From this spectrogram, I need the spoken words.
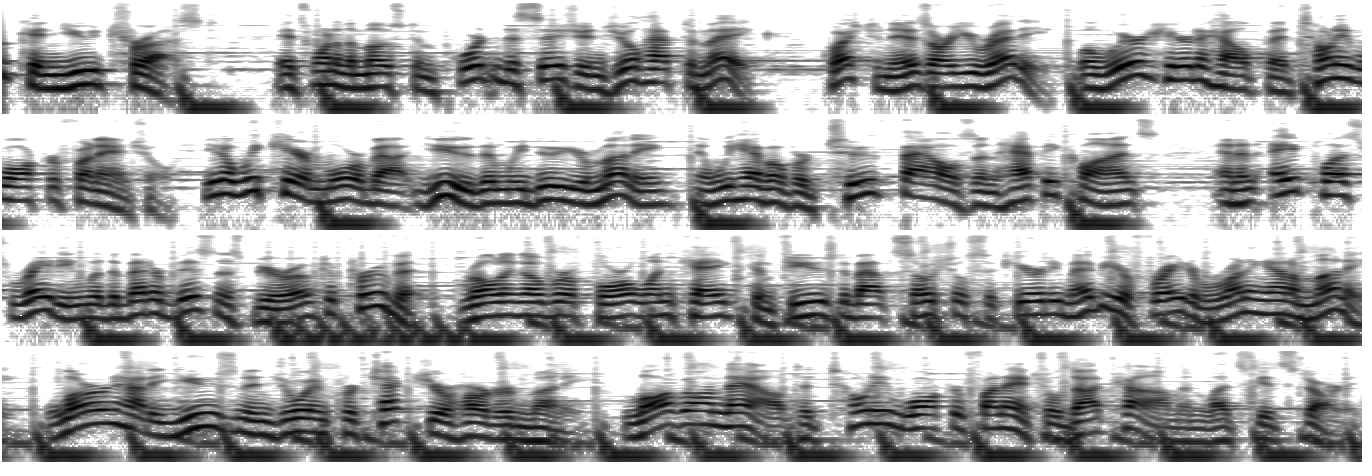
Who can you trust? It's one of the most important decisions you'll have to make. Question is, are you ready? Well, we're here to help at Tony Walker Financial. You know, we care more about you than we do your money, and we have over 2,000 happy clients and an A plus rating with the Better Business Bureau to prove it. Rolling over a 401k, confused about Social Security, maybe you're afraid of running out of money. Learn how to use and enjoy and protect your hard earned money. Log on now to TonyWalkerFinancial.com and let's get started.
